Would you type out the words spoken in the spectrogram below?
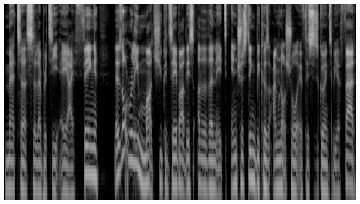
Meta celebrity AI thing there's not really much you can say about this other than it's interesting because I'm not sure if this is going to be a fad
